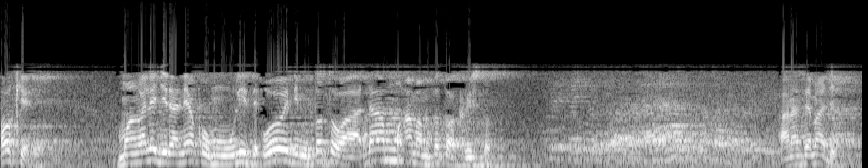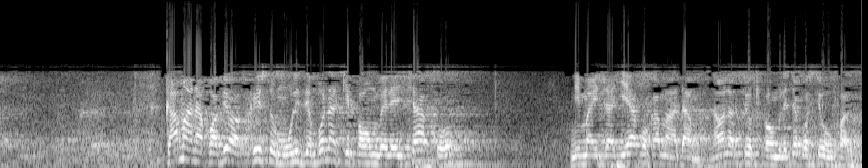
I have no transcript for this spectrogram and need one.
Okay. Mwangalie jirani yako umuulize wewe ni mtoto wa adamu ama mtoto wa kristo? Anasemaje? Kama anakwambia wakristo muulize mbona kipaumbele chako ni mahitaji yako kama adamu. Na wala sio kipaumbele chako sio ufalme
